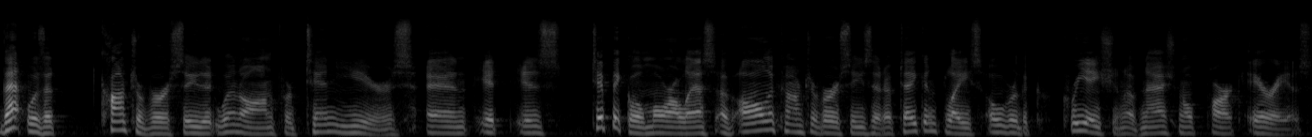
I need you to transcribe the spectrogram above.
That was a controversy that went on for 10 years, and it is typical, more or less, of all the controversies that have taken place over the creation of national park areas.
